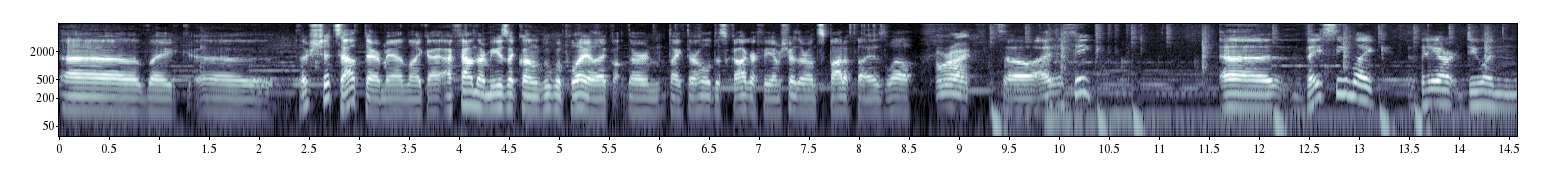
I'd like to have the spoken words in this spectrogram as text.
uh, like, uh, their shit's out there, man. Like, I, I found their music on Google Play, like their like their whole discography. I'm sure they're on Spotify as well. Right. So I I think uh, they seem like they aren't doing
